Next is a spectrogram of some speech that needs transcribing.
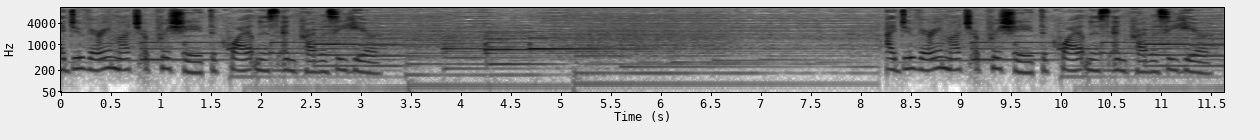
I do very much appreciate the quietness and privacy here. I do very much appreciate the quietness and privacy here.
